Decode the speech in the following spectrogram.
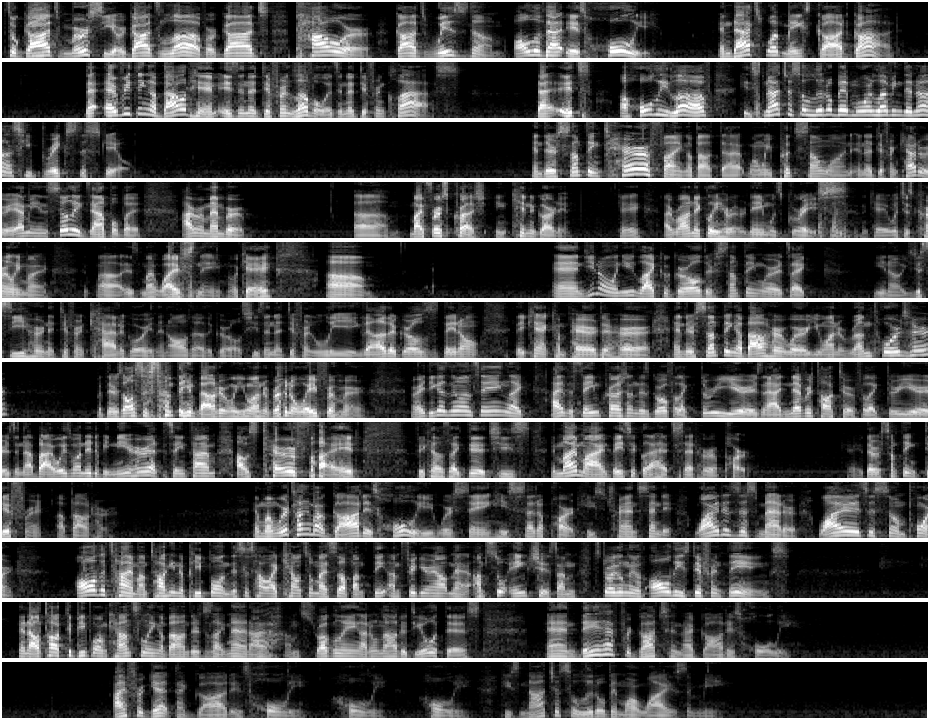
So, God's mercy or God's love or God's power, God's wisdom, all of that is holy. And that's what makes God God that everything about him is in a different level, is in a different class. That it's a holy love. He's not just a little bit more loving than us, he breaks the scale. And there's something terrifying about that when we put someone in a different category. I mean, a silly example, but I remember um, my first crush in kindergarten. Okay, ironically, her name was Grace. Okay, which is currently my uh, is my wife's name. Okay, um, and you know when you like a girl, there's something where it's like, you know, you just see her in a different category than all the other girls. She's in a different league. The other girls, they don't, they can't compare to her. And there's something about her where you want to run towards her, but there's also something about her when you want to run away from her right? Do you guys know what I'm saying? Like, I had the same crush on this girl for like three years, and I never talked to her for like three years, and I, but I always wanted to be near her. At the same time, I was terrified because like, dude, she's in my mind. Basically, I had set her apart. Okay, there was something different about her. And when we're talking about God is holy, we're saying He's set apart, He's transcendent. Why does this matter? Why is this so important? all the time I'm talking to people, and this is how I counsel myself. I'm, th- I'm figuring out, man, I'm so anxious. I'm struggling with all these different things. And I'll talk to people I'm counseling about, and they're just like, man, I, I'm struggling. I don't know how to deal with this. And they have forgotten that God is holy. I forget that God is holy, holy, holy. He's not just a little bit more wise than me,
